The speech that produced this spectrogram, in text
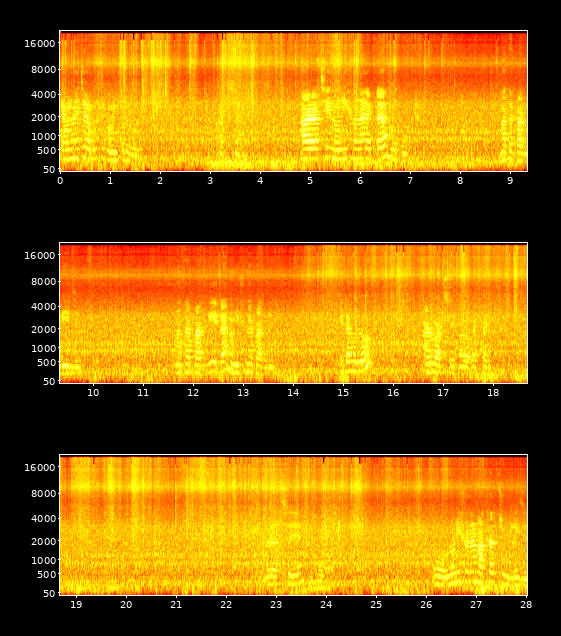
কেমন হয়েছে অবশ্যই কমেন্ট করে বলো। আচ্ছা। আর আছে ননী সোনার একটা মুকুট, মাথার পাগড়ি এই যে। মাথার পাগড়ি, এটা ননী সোনার পাগড়ি। এটা হলো আরও আছে আরও দেখাই। আর আছে ও ননী সোনার মাথার চুল, এই যে।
